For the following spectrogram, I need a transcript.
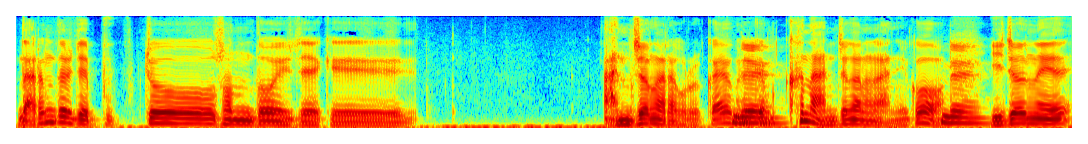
나름대로 이제 북조선도 이제 그 안정화라고 그럴까요? 그러니까 네. 큰 안정화는 아니고 네. 이전에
